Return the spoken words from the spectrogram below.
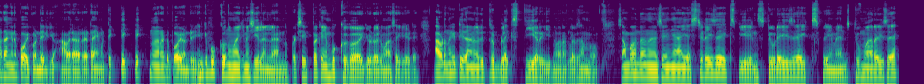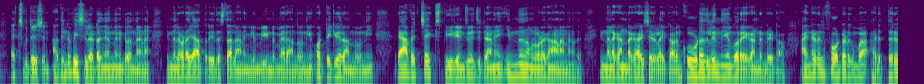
അതങ്ങനെ പോയിക്കൊണ്ടിരിക്കും. അവരവരുടെ ടൈം ടിക് ടിക് ടിക് എന്ന് പറഞ്ഞിട്ട് പോയിക്കൊണ്ടിരിക്കും. എനിക്ക് ബുക്കൊന്നും വായിക്കുന്ന ശീലമില്ലായിരുന്നു. പക്ഷേ ഇപ്പോൾ ഞാൻ ബുക്കൊക്കെ വായിക്കൂടെ ഒരു മാസമൊക്കെ ആയിട്ട്. അവിടെ നിന്ന് കിട്ടിയതാണ് ഒരു ത്രിബ്ലെക്സ് തിയറി എന്ന് പറഞ്ഞിട്ടുള്ളൊരു സംഭവം. സംഭവം എന്താണെന്ന് വെച്ച് കഴിഞ്ഞാൽ yesterday's experience today's experiment tomorrow is a expectation അതിന്റെ ബേസിലായിട്ടാണ് ഞാൻ ഇങ്ങോട്ട് വന്നതാണ്. ഇന്നലെ ഇവിടെ യാത്ര ചെയ്ത സ്ഥലമാണെങ്കിലും വീണ്ടും വരാൻ തോന്നി ഒറ്റയ്ക്ക് വരാൻ തോന്നി. ആ വെച്ച എക്സ്പീരിയൻസ് വെച്ചിട്ടാണ് ഇന്ന് നമ്മളിവിടെ കാണുന്നത് ഇന്നലെ കണ്ട കാഴ്ചകളേക്കാളും കൂടുതൽ ഇന്ന് ഞാൻ കുറേ കണ്ടിട്ടുണ്ട് കേട്ടോ. അതിന്റെ ഇടയിൽ ഫോട്ടോ എടുക്കുമ്പോൾ അടുത്തൊരു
